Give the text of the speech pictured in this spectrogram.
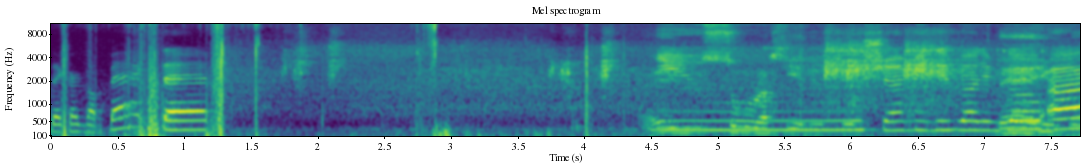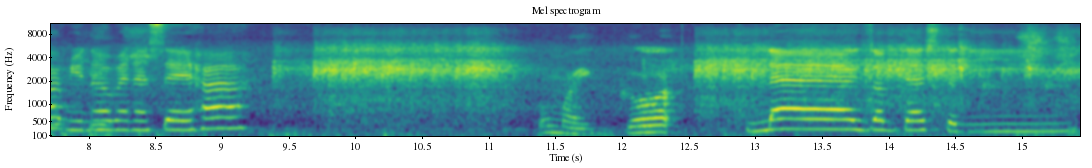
That guy got backstabbed. I'm so rusty at this You game. show me this volume There go you up. go, You know when I say hi. Oh my god. Legs of destiny.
